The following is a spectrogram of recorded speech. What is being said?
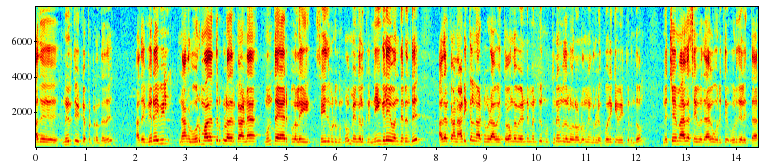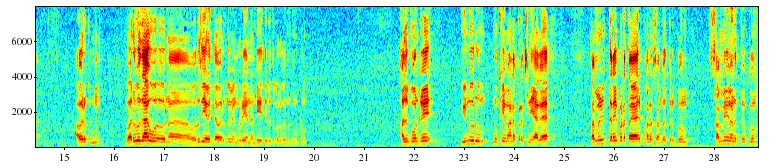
அது நிறுத்தி வைக்கப்பட்டிருந்தது. அதை விரைவில் நாங்கள் ஒரு மாதத்திற்குள் அதற்கான முன் தயாரிப்புகளை செய்து விடுகின்றோம். எங்களுக்கு நீங்களே வந்திருந்து அதற்கான அடிக்கல் நாட்டு விழாவை துவங்க வேண்டும் என்று துணை முதல்வர்களும் எங்களுடைய கோரிக்கை வைத்திருந்தோம். நிச்சயமாக செய்வதாக உறுதி உறுதியளித்தார். அவருக்கும் வருவதாக உறுதியளித்த அவருக்கும் எங்களுடைய நன்றியை தெரிவித்துக் கொள்ள விரும்புகின்றோம். அதுபோன்றே இன்னொரு முக்கியமான பிரச்சனையாக தமிழ் திரைப்பட தயாரிப்பாளர் சங்கத்திற்கும் சம்மேளனத்துக்கும்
